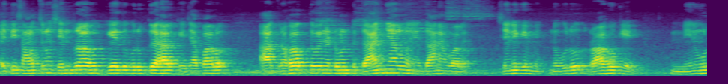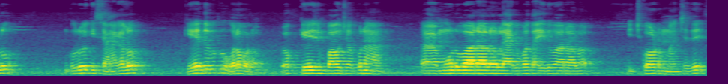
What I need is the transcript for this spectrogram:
అయితే ఈ సంవత్సరం శని రాహు కేతు గురుగ్రహాలకి జపాలో ఆ గ్రహోక్తమైనటువంటి ధాన్యాలను దానం ఇవ్వాలి. శనికి మి- నువ్వులు రాహుకి మినుములు గురువుకి శనగలు కేతువుకు ఉలవలు. ఒక కేజీ పావు చొప్పున మూడు వారాలు లేకపోతే ఐదు వారాలు ఇచ్చుకోవడం మంచిది.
